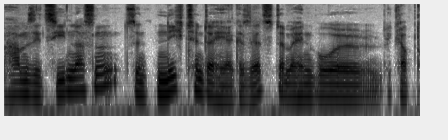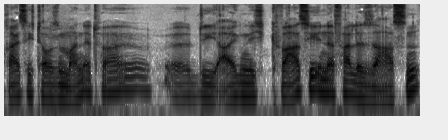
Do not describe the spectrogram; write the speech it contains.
haben sie ziehen lassen, sind nicht hinterhergesetzt, immerhin wohl, ich glaube, 30.000 Mann etwa, äh, die eigentlich quasi in der Falle saßen.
